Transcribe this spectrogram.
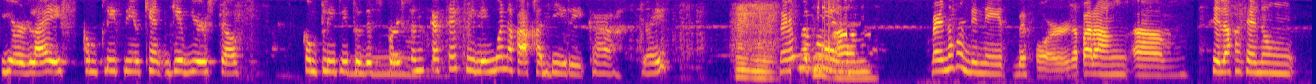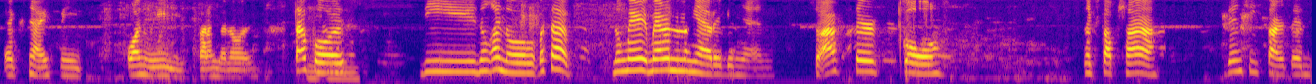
your life completely you can't give yourself completely to this person kasi feeling mo nakakadiri ka right Mm-mm. Meron akong, um, meron akong dinate before na parang um, sila kasi nung ex niya, I think, one way, parang ganon. Tapos, di, nung ano, basta, nung may, meron na nangyari, ganyan. So, after ko, nag-stop siya. Then, she started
